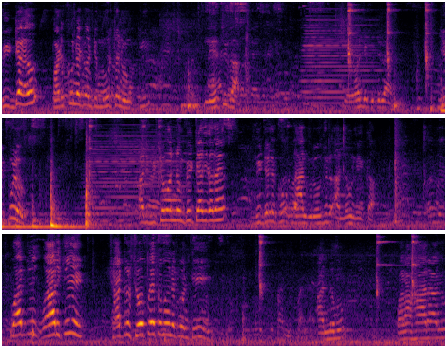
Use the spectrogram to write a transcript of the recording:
బిడ్డలు పడుకున్నటువంటి మూర్తను లేచుగా. ఏమండి బిడ్డలా ఇప్పుడు అది విషమన్నం పెట్టాది కదా బిడ్డలకు నాలుగు రోజులు అన్నం లేక. వాటి వారికి శాస్త్ర సోపేతమైనటువంటి అన్నము పలహారాలు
